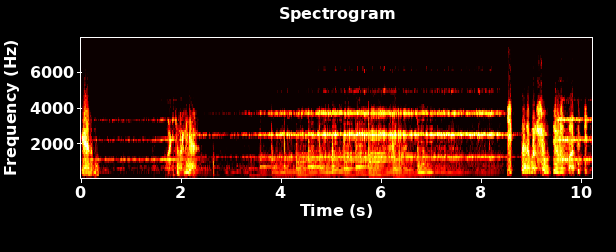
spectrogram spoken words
ஏனும்? படிக்க வரலையா. இத்தனை வருஷம் உத்தியோகம் பார்த்துட்டீங்க.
